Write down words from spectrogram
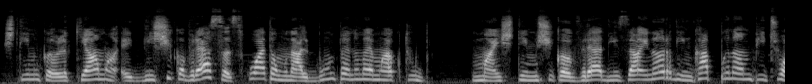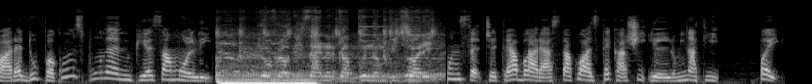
știm că îl cheamă Eddie și că vrea să scoată un album pe nume Maktub. Mai știm și că vrea designer din cap până în picioare, după cum spune în piesa Molly. Eu vreau designer ca până în picioare Însă ce treabă are asta cu Azteca și Illuminati? Păi,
